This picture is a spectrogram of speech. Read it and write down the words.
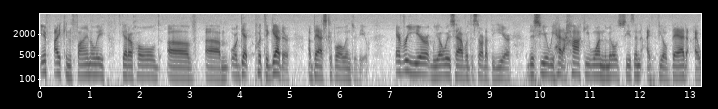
if I can finally get a hold of um, or get put together a basketball interview. Every year, we always have one to start out the year. This year, we had a hockey one in the middle of the season. I feel bad. I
